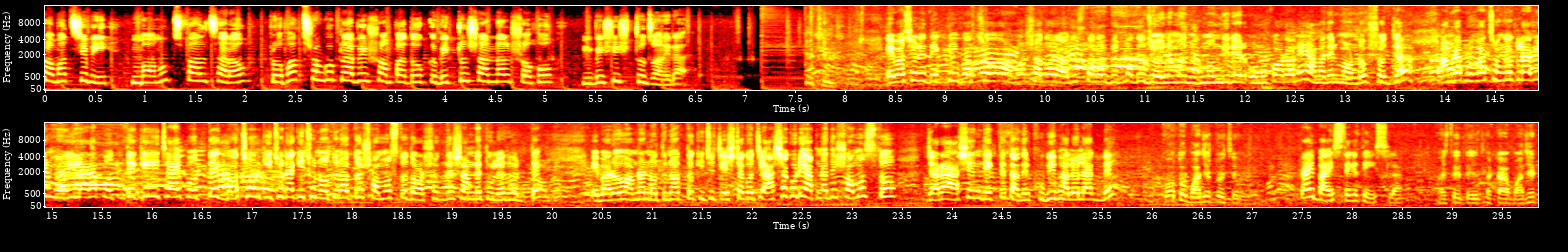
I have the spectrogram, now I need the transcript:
সমাজসেবী মনোজ পাল ছাড়াও প্রভাত সংঘ ক্লাবের সম্পাদক বিট্টু সান্যাল সহ বিশিষ্ট জনেরা। এবছরে দেখতেই পাচ্ছ অমরসাগর রাজস্থানের বিখ্যাত জৈন মন্দিরের অনুকরণে আমাদের মণ্ডপ সজ্জা। আমরা প্রভাত সংঘ ক্লাবের মহিলারা প্রত্যেকেই চাই প্রত্যেক বছর কিছু না কিছু নতুনত্ব সমস্ত দর্শকদের সামনে তুলে ধরতে। এবারেও আমরা নতুনত্ব কিছু চেষ্টা করছি। আশা করি আপনাদের সমস্ত যারা আসেন দেখতে তাদের খুবই ভালো লাগবে। কত বাজেট রয়েছে প্রায় বাইশ থেকে তেইশ লাখ। আজ থেকে তেইশ লাখ টাকা বাজেট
